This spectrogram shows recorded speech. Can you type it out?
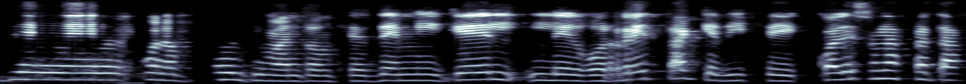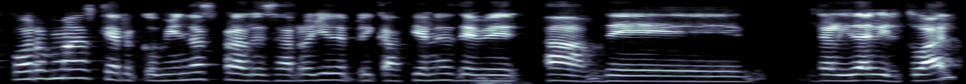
bueno, última entonces, de Miguel Legorreta, que dice, ¿cuáles son las plataformas que recomiendas para el desarrollo de aplicaciones de, ah, de realidad virtual?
